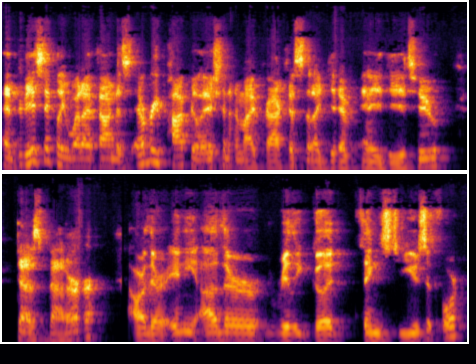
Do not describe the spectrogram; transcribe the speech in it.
And basically, what I found is every population in my practice that I give NAD to does better. Are there any other really good things to use it for?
